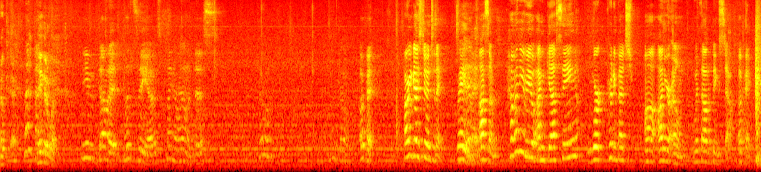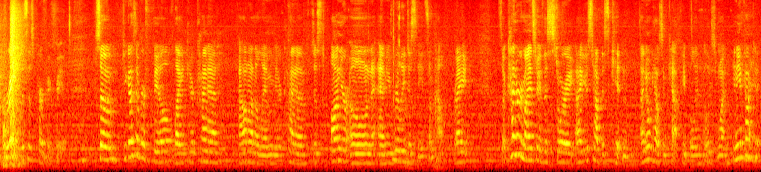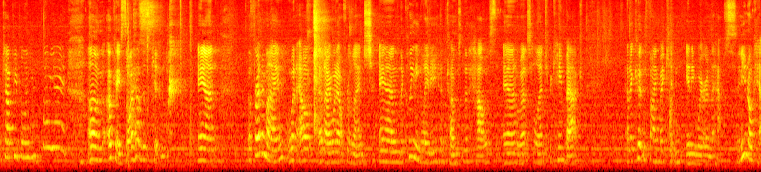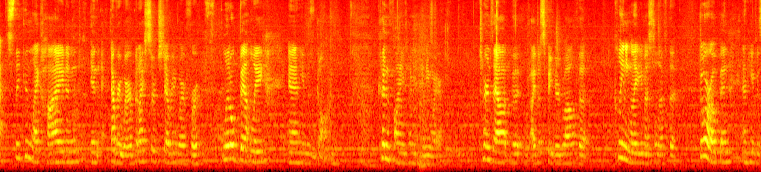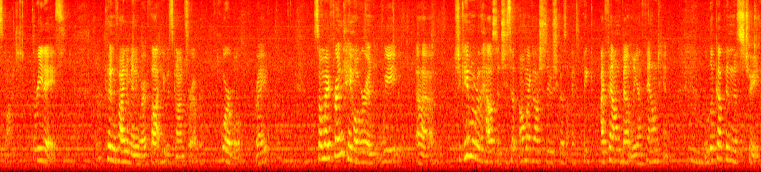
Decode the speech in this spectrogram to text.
Okay, take it away. You got it. Let's see, I was playing around with this. Come on. Go. Okay. How are you guys doing today? Great. Awesome. How many of you, I'm guessing, work pretty much uh, on your own without a big staff? Okay, great. This is perfect for you. So, do you guys ever feel like you're kind of out on a limb, you're kind of just on your own, and you really just need some help, right? So it kind of reminds me of this story. I used to have this kitten. I know we have some cat people in, at least one. Any cat, cat people in here? Oh, yay. Um, okay, so I have this kitten. And a friend of mine went out, and I went out for lunch, and the cleaning lady had come to the house, and went to lunch, we came back, and I couldn't find my kitten anywhere in the house. And you know cats, they can like hide and in everywhere, but I searched everywhere for little Bentley, and he was gone. Couldn't find him anywhere turns out that I just figured, well, the cleaning lady must have left the door open and he was gone. Three days. Couldn't find him anywhere. Thought he was gone forever. Horrible, right? So my friend came over and we, uh, she came over to the house and she said, oh my gosh, Sue, she goes, I think, I found Bentley, I found him. Look up in this tree.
